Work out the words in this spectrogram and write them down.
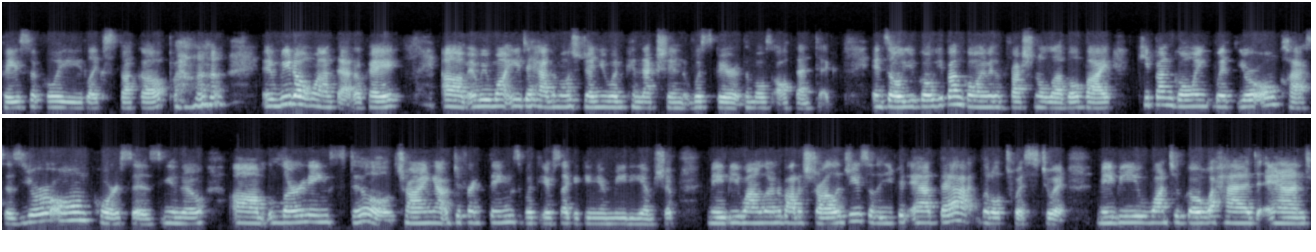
basically like stuck up. and we don't want that, okay? Um, and we want you to have the most genuine connection with spirit, the most authentic. And so you go keep on going with a professional level by keep on going with your own classes, your own courses, you know, um, learning still, trying out different things with your psychic and your mediumship. Maybe you want to learn about astrology so that you can add that little twist to it. Maybe you want to go ahead and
